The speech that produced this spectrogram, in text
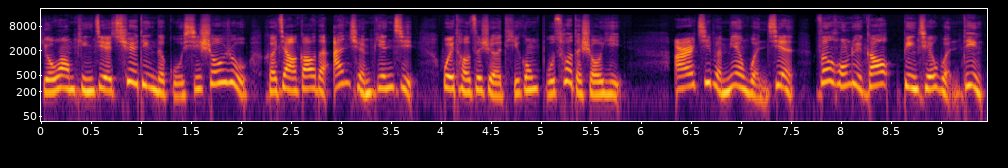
有望凭借确定的股息收入和较高的安全边际，为投资者提供不错的收益。而基本面稳健、分红率高并且稳定、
